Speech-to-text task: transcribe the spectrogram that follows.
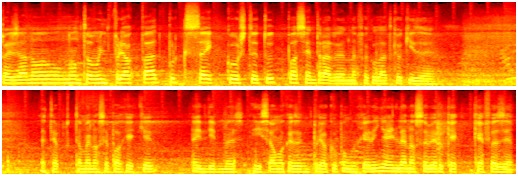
Para já não não estou muito preocupado porque sei que com o estatuto posso entrar na faculdade que eu quiser. Até porque também não sei para o que é que ir, mas isso é uma coisa que me preocupa um bocadinho, ainda não saber o que é que quer fazer.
